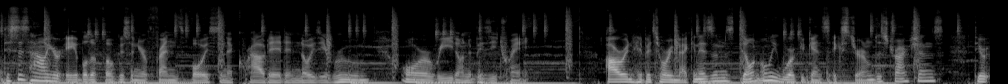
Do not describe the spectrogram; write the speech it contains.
This is how you're able to focus on your friend's voice in a crowded and noisy room or read on a busy train. Our inhibitory mechanisms don't only work against external distractions, they're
